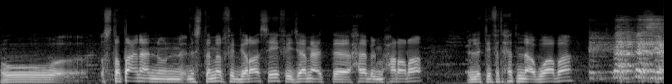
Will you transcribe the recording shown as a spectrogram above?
واستطعنا أن نستمر في الدراسة في جامعة حلب المحررة التي فتحت لنا أبوابها. تتسع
